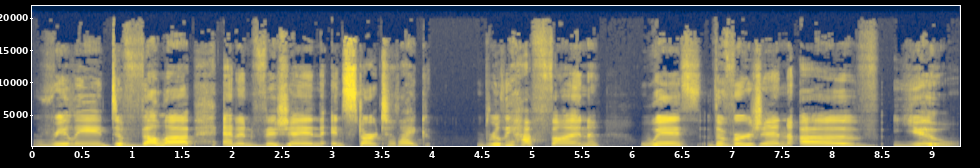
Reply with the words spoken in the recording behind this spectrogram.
really develop and envision and start to like really have fun with the version of you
